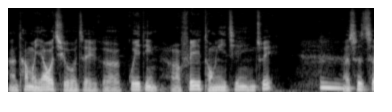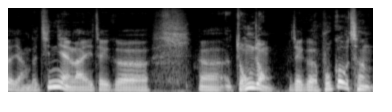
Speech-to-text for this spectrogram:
啊，他们要求这个规定啊，非同意奸淫罪，嗯，而是这样的。近年来，这个呃，种种这个不构成，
